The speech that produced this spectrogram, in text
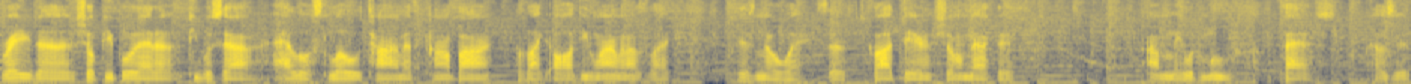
ready to show people that uh, people say I had a little slow time at the combine of like all D linemen. I was like, there's no way. So go out there and show them that I could, I'm able to move fast. That was it.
